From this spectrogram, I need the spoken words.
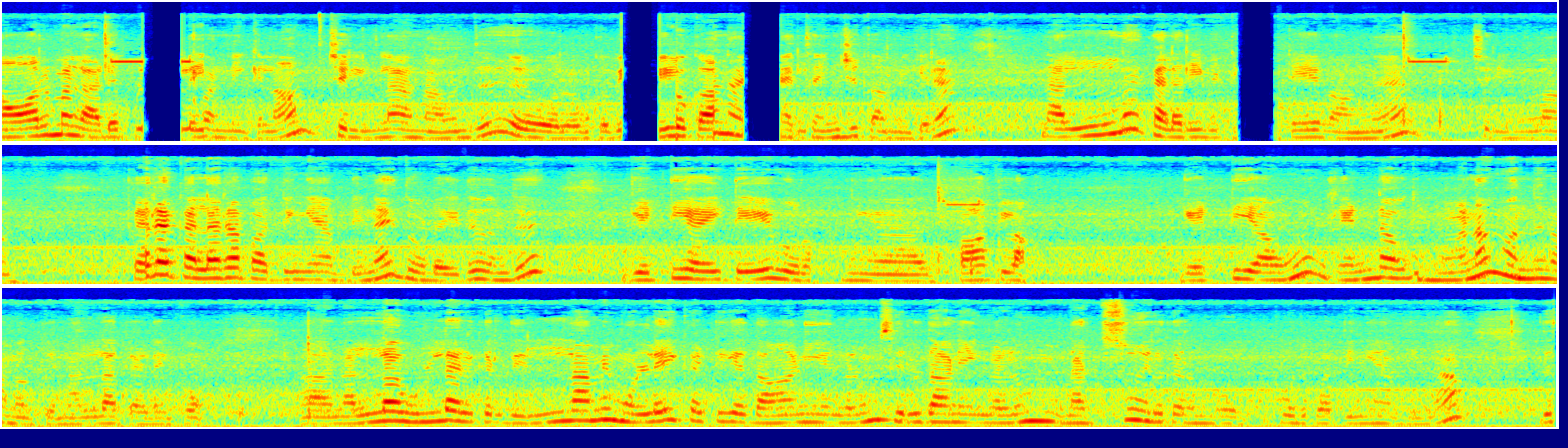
நார்மல் அடுப்பில் பண்ணிக்கலாம். சரிங்களா? நான் வந்து ஒரு உங்கள் வீடியோக்காக நான் இதை செஞ்சு காமிக்கிறேன். நல்லா கலரி விட்டுக்கிட்டே வாங்க. சரிங்களா? கலர கலராக பார்த்தீங்க அப்படின்னா இதோட இது வந்து கெட்டி ஆகிட்டே வரும். நீங்கள் பார்க்கலாம். கெட்டியாகவும் ரெண்டாவது மனம் வந்து நமக்கு நல்லா கிடைக்கும். நல்லா உள்ளே இருக்கிறது எல்லாமே முளை கட்டிய தானியங்களும் சிறுதானியங்களும் நட்ஸும் இருக்கிற போது பார்த்தீங்க அப்படின்னா இது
